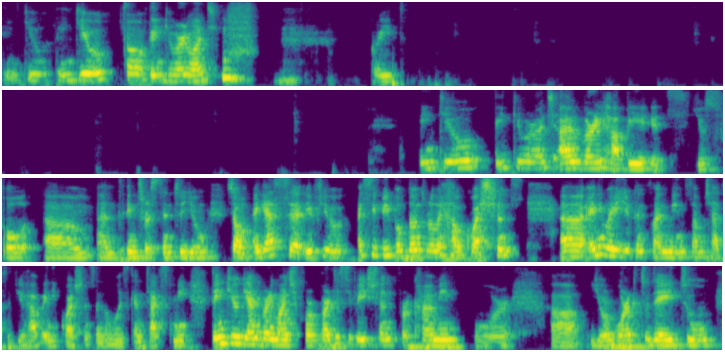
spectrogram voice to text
Thank you, thank you. Oh, thank you very much. Great. Thank you. Thank you much. I'm very happy it's useful um, and interesting to you. So I guess uh, if you, I see people don't really have questions. Uh, anyway, you can find me in some chats if you have any questions and always can text me. Thank you again very much for participation, for coming, for uh, your work today too.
